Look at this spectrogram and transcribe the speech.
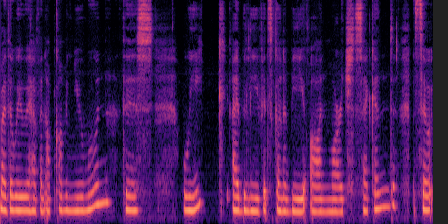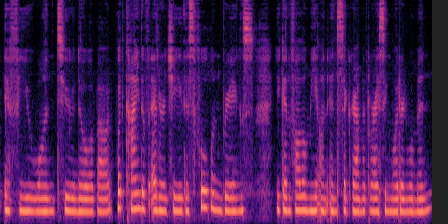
By the way, we have an upcoming new moon this week. I believe it's gonna be on March 2nd. So if you want to know about what kind of energy this full moon brings, you can follow me on Instagram at Rising Modern Woman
